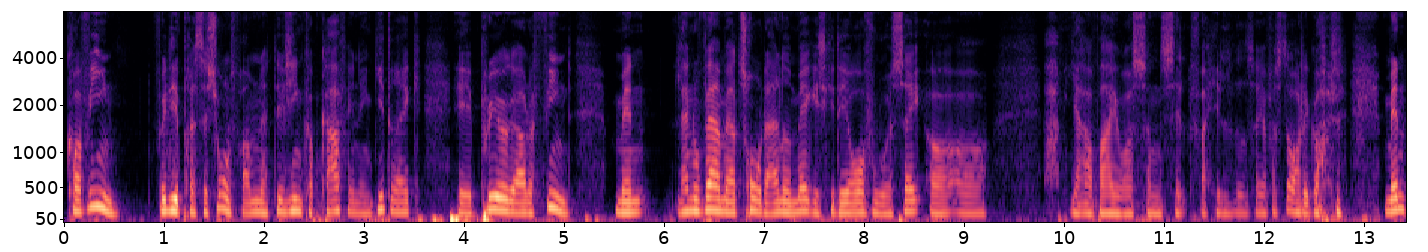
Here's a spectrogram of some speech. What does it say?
koffein, fordi det er præstationsfremmende, det vil sige en kop kaffe, en energidrik, øh, pre-workout er fint, men lad nu være med at tro, der er noget magisk i det over for USA, og, og ah, jeg var jo også sådan selv for helvede, så jeg forstår det godt. Men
